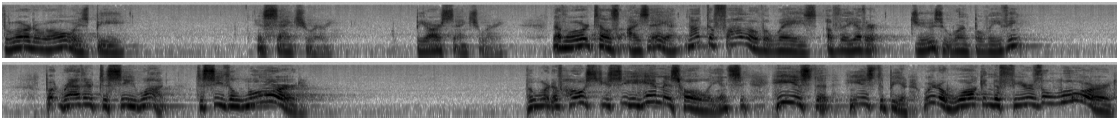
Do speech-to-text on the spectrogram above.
The Lord will always be his sanctuary, be our sanctuary. Now, the Lord tells Isaiah not to follow the ways of the other Jews who weren't believing, but rather to see what? To see the Lord the Lord of hosts, you see him as holy, and see, he is the he is to be. We're to walk in the fear of the Lord.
